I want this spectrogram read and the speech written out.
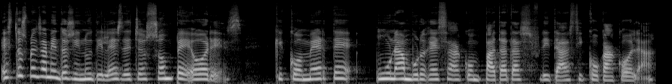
Estos pensamientos inútiles, de hecho, son peores que comerte una hamburguesa con patatas fritas y Coca-Cola,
